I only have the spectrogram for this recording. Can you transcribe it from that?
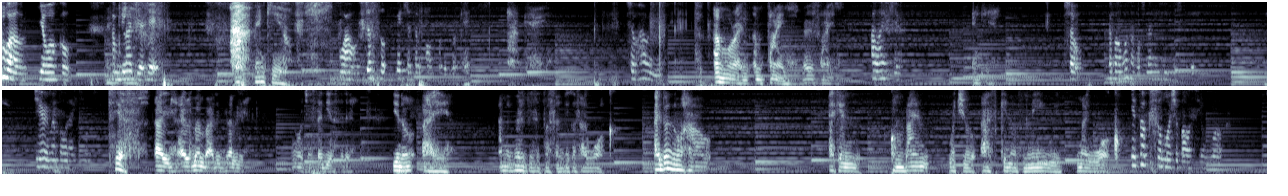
Wow, you're welcome. I'm glad you're here. Thank you. Wow, just so make yourself comfortable, okay? Okay. So how are you? I'm alright. I'm fine. Very fine. I like you. Thank you. So, about what I was telling you yesterday. Do you remember what I told you? Yes, I, I remember exactly what you said yesterday. You know, I I'm a very busy person because I work. I don't know how I can combine what you're asking of me with my work. You talk so much about your work.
